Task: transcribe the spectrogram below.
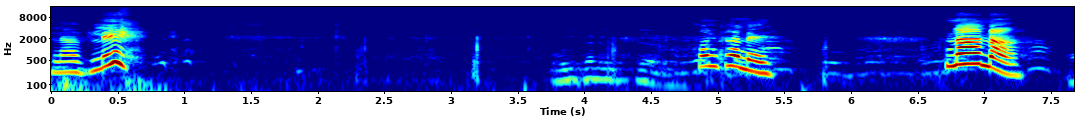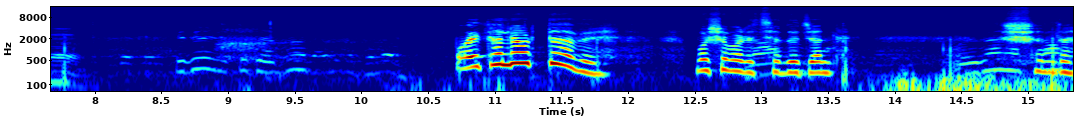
লাভলি কোনখানে? না না। ওইখানে উঠতে হবে। বসে পড়েছে দুজন। সুন্দর।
